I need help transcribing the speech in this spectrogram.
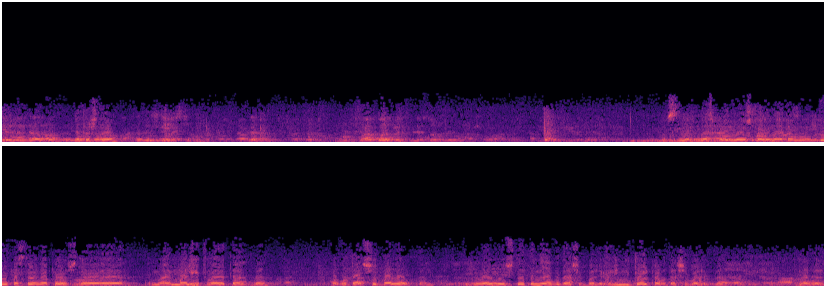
что. Это что? Нет, я, я скажу, на этом был построен вопрос, что э, молитва это, да, Авудаши Балев, да? Ты говоришь, что это не Авудаши Балев, или не только Авудаши Балев, да? Надо...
